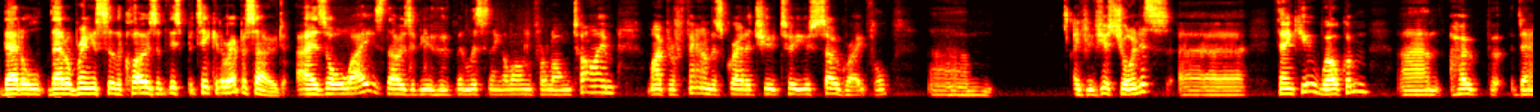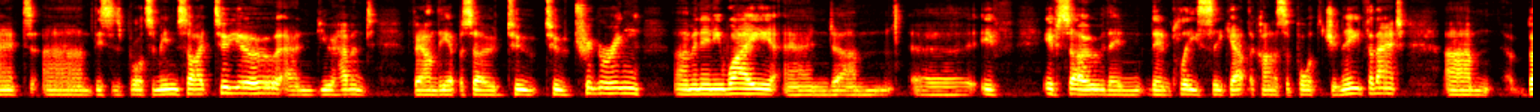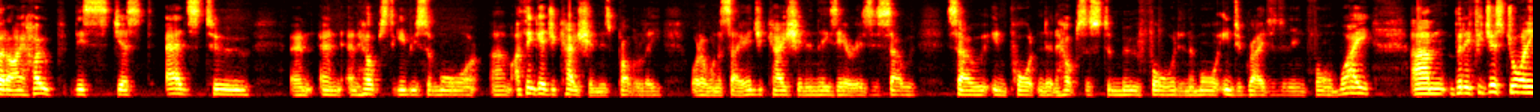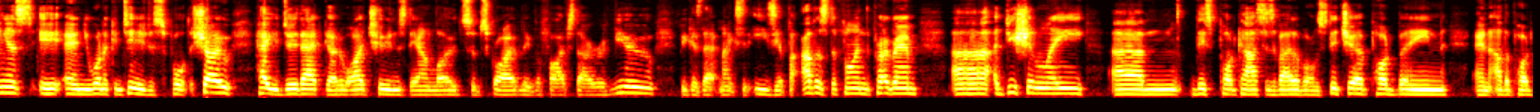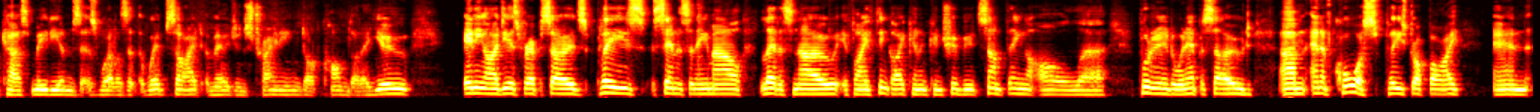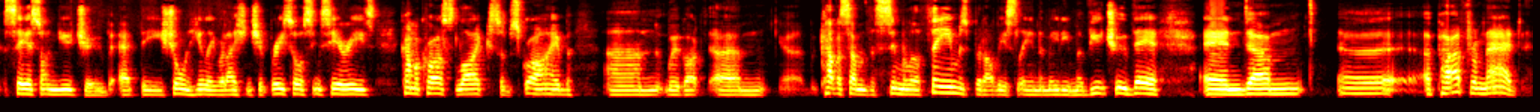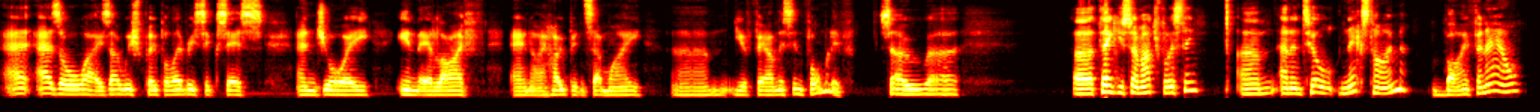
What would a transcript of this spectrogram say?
that'll that'll bring us to the close of this particular episode. As always, those of you who've been listening along for a long time, my profoundest gratitude to you. So grateful. Um, if you've just joined us, uh, thank you. Welcome. Um, hope that um, this has brought some insight to you, and you haven't found the episode too too triggering um, in any way. And um, uh, if if so, then then please seek out the kind of support that you need for that. Um, but I hope this just adds to and, and, and helps to give you some more. Um, I think education is probably what I want to say. Education in these areas is so so important and helps us to move forward in a more integrated and informed way. Um, but if you're just joining us eh, and you want to continue to support the show, how you do that, go to iTunes, download, subscribe, leave a five star review because that makes it easier for others to find the program. Uh, additionally, um, this podcast is available on Stitcher, Podbean, and other podcast mediums, as well as at the website emergencetraining.com.au. Any ideas for episodes, please send us an email. Let us know. If I think I can contribute something, I'll uh, put it into an episode. Um, and of course, please drop by and see us on YouTube at the Sean Healy Relationship Resourcing Series. Come across, like, subscribe. Um, we've got um, uh, cover some of the similar themes, but obviously in the medium of YouTube there. And um, uh, apart from that, a- as always, I wish people every success and joy in their life, and I hope in some way um, you've found this informative. So, uh, uh, thank you so much for listening, um, and until next time, bye for now.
